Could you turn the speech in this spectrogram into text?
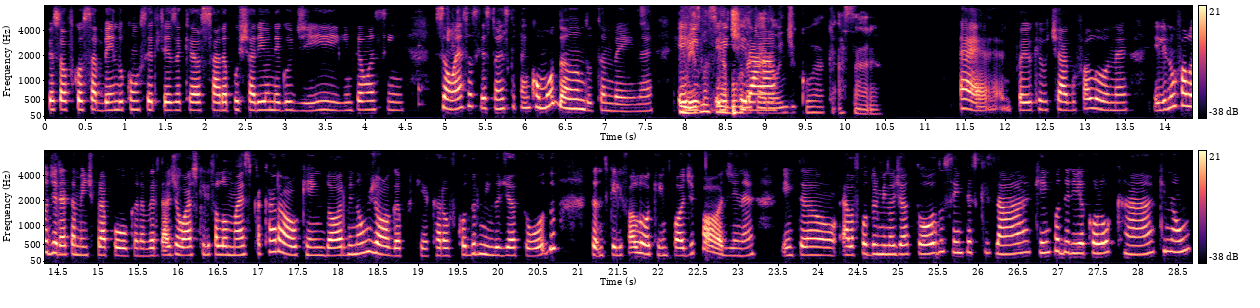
O pessoal ficou sabendo com certeza que a Sara puxaria o Nego Di. Então, assim, são essas questões que tá incomodando também, né? Ele, mesmo assim, a ele boca da tirar. Carol indicou a, a Sara. É, foi o que o Thiago falou, né? Ele não falou diretamente pra Poca, na verdade eu acho que ele falou mais pra Carol, quem dorme não joga, porque a Carol ficou dormindo o dia todo, tanto que ele falou, quem pode, pode, né? Então, ela ficou dormindo o dia todo sem pesquisar quem poderia colocar que não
